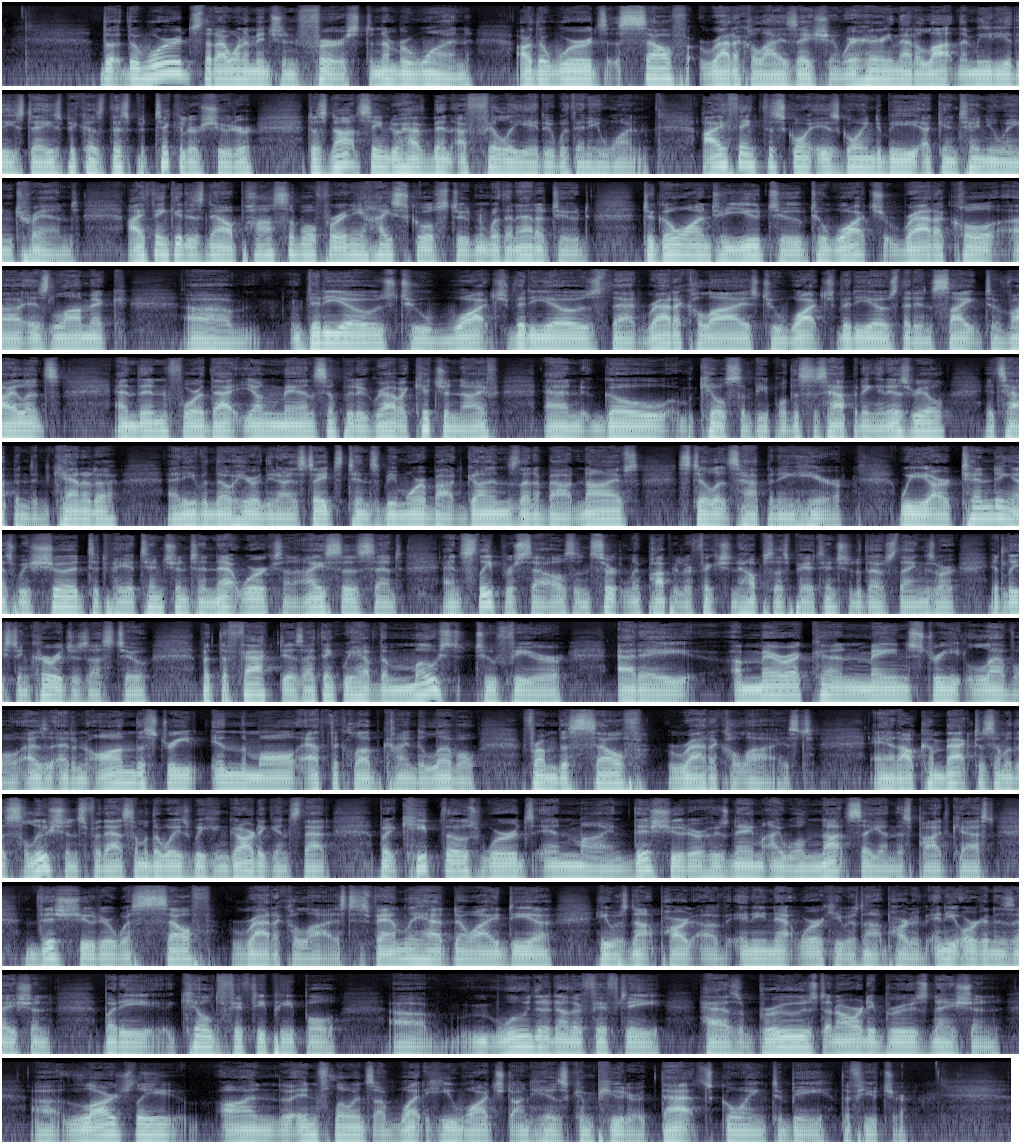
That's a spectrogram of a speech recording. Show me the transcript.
The, the words that I want to mention first, number one, are the words self radicalization. We're hearing that a lot in the media these days because this particular shooter does not seem to have been affiliated with anyone. I think this is going to be a continuing trend. I think it is now possible for any high school student with an attitude to go onto YouTube to watch radical uh, Islamic. Um, videos, to watch videos that radicalize, to watch videos that incite to violence, and then for that young man simply to grab a kitchen knife and go kill some people. This is happening in Israel, it's happened in Canada, and even though here in the United States it tends to be more about guns than about knives, still it's happening here. We are tending, as we should, to pay attention to networks and ISIS and, and sleeper cells, and certainly popular fiction helps us pay attention to those things, or at least encourages us to. But the fact is, I think we have the most to fear at a American Main Street level, as at an on the street, in the mall, at the club kind of level, from the self radicalized. And I'll come back to some of the solutions for that, some of the ways we can guard against that. But keep those words in mind. This shooter, whose name I will not say in this podcast, this shooter was self radicalized. His family had no idea. He was not part of any network, he was not part of any organization, but he killed 50 people uh, wounded another 50, has bruised an already bruised nation, uh, largely on the influence of what he watched on his computer. That's going to be the future.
